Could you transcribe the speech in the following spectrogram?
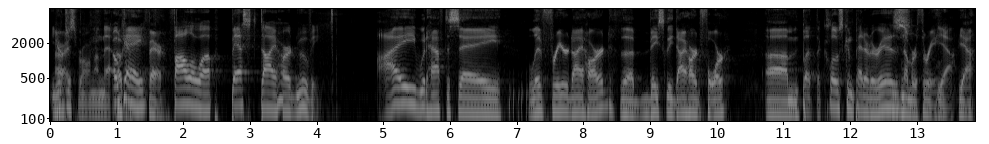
You're right. just wrong on that. Okay, Okay. fair. Follow up best Die Hard movie. I would have to say Live Free or Die Hard, the basically Die Hard 4. But the close competitor is number three. Yeah. Yeah.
